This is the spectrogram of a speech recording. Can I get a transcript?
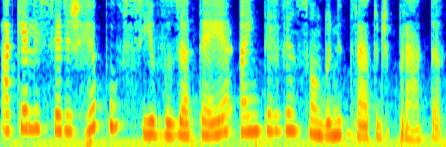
aqueles seres repulsivos até a intervenção do nitrato de prata.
